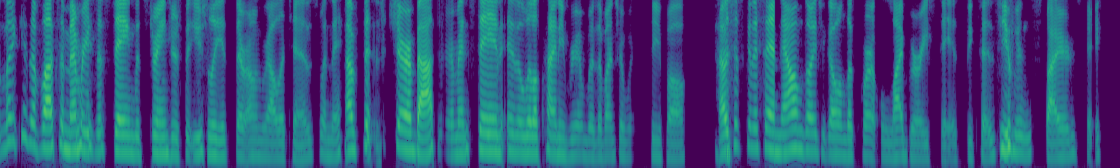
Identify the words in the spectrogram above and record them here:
My kids have lots of memories of staying with strangers, but usually it's their own relatives when they have to share a bathroom and stay in, in a little tiny room with a bunch of people. I was just going to say, now I'm going to go and look for library stays because you've inspired me.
